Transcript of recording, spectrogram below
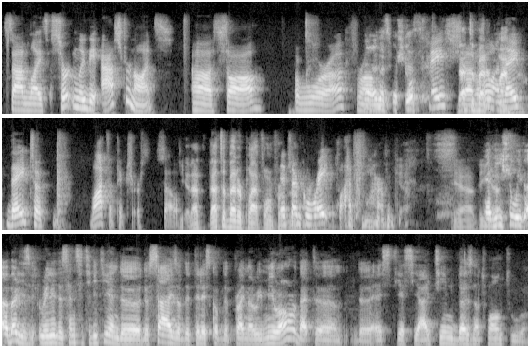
satellites. Certainly, the astronauts uh, saw aurora from yeah, the space shuttle, and they they took lots of pictures. So Yeah, that that's a better platform for. it's a great platform. Yeah, the, Yeah, the uh, issue with Hubble is really the sensitivity and the, the size of the telescope, the primary mirror that uh, the STSCI team does not want to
